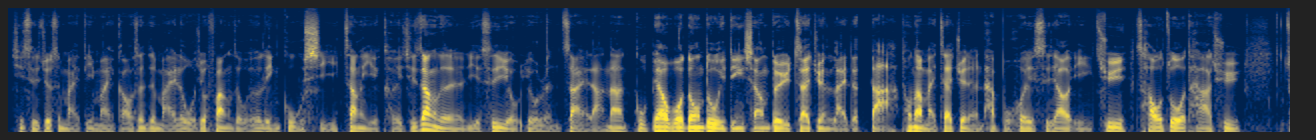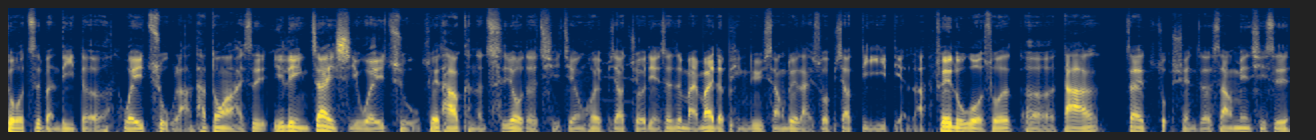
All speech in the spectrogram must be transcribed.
其实就是买低卖高，甚至买了我就放着，我就领股息，这样也可以。其实这样的也是有有人在啦。那股票波动度一定相对于债券来的大。通常买债券的人，他不会是要以去操作它去做资本利得为主啦，它通常还是以领债息为主，所以它可能持有的期间会比较久一点，甚至买卖的频率相对来说比较低一点啦。所以如果说呃大家在做选择上面，其实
